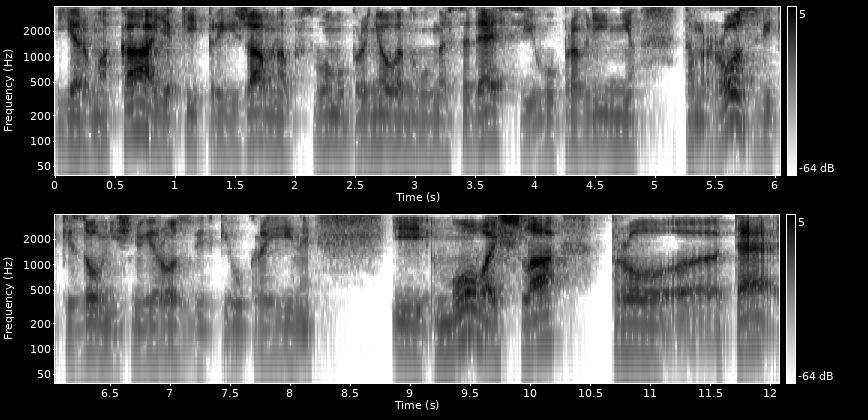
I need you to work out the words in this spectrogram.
Єрмака, який приїжджав на своєму броньованому Мерседесі в управління там розвідки, зовнішньої розвідки України. І мова йшла про е, те,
